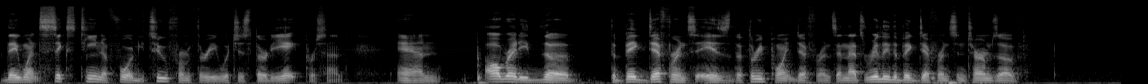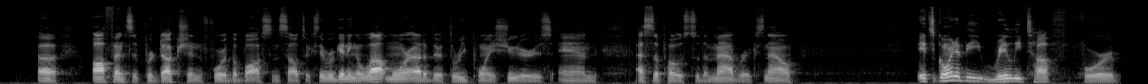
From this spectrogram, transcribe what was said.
they went 16 of 42 from 3, which is 38%. And already the the big difference is the three point difference, and that's really the big difference in terms of uh, offensive production for the Boston Celtics. They were getting a lot more out of their three point shooters, and as opposed to the Mavericks. Now, it's going to be really tough for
